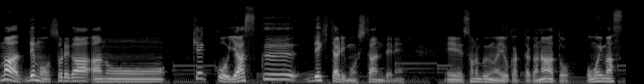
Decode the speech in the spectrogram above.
まあでもそれがあのー、結構安くできたりもしたんでねえー、その分は良かったかなと思います。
